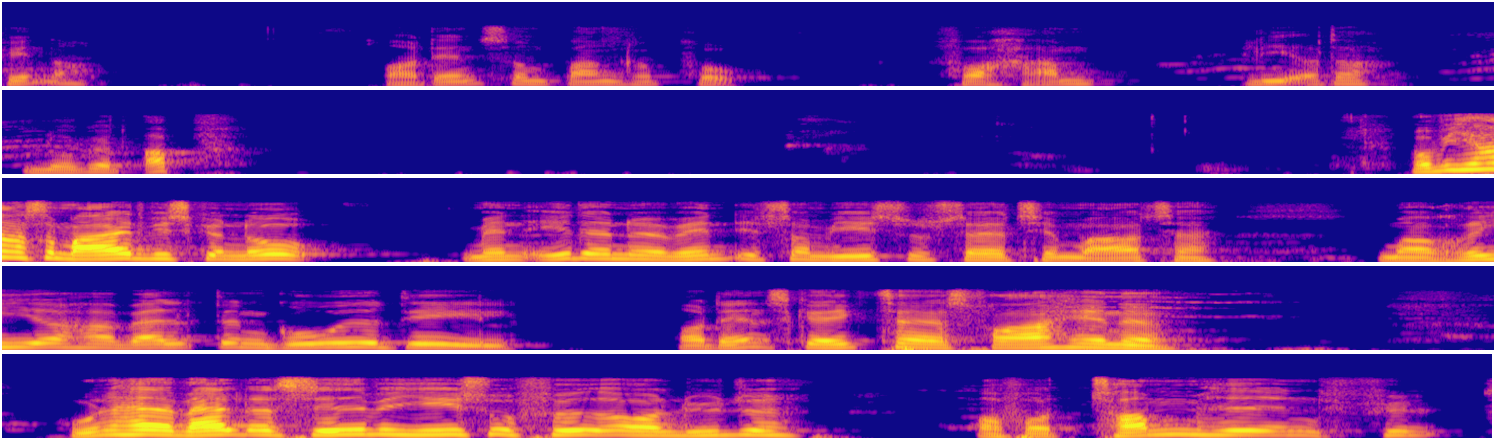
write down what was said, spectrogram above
finder. Og den som banker på, for ham bliver der lukket op. Og vi har så meget, vi skal nå, men et er nødvendigt, som Jesus sagde til Martha. Maria har valgt den gode del, og den skal ikke tages fra hende. Hun havde valgt at sidde ved Jesu fødder og lytte, og få tomheden fyldt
